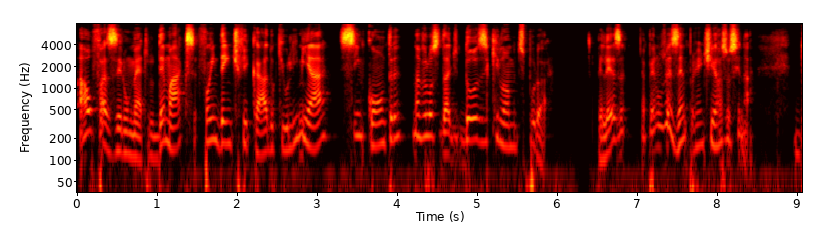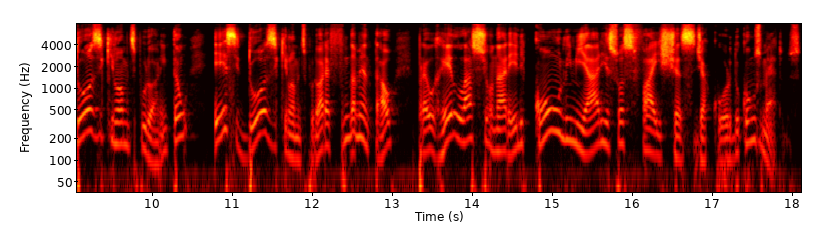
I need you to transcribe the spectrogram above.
Ao fazer um método DMAX, foi identificado que o limiar se encontra na velocidade de 12 km por hora. Beleza? Apenas um exemplo para a gente raciocinar. 12 km por hora. Então, esse 12 km por hora é fundamental para eu relacionar ele com o limiar e as suas faixas, de acordo com os métodos.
